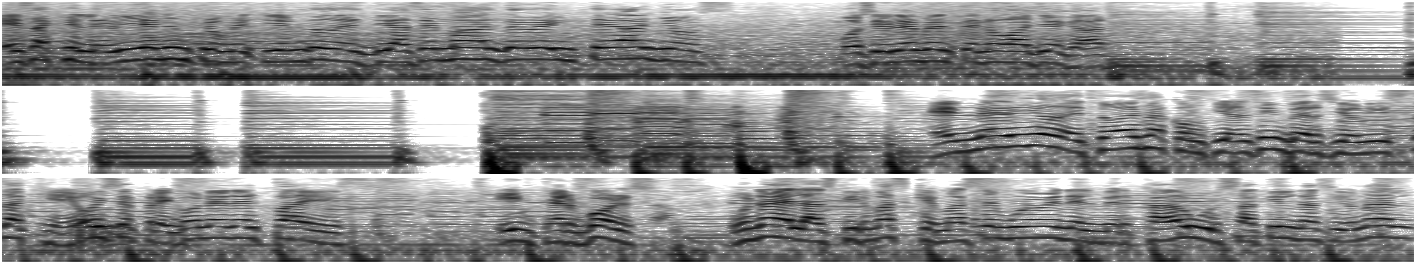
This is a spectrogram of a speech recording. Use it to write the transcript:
esa que le vienen prometiendo desde hace más de 20 años, posiblemente no va a llegar. En medio de toda esa confianza inversionista que hoy se pregona en el país, Interbolsa, una de las firmas que más se mueve en el mercado bursátil nacional,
